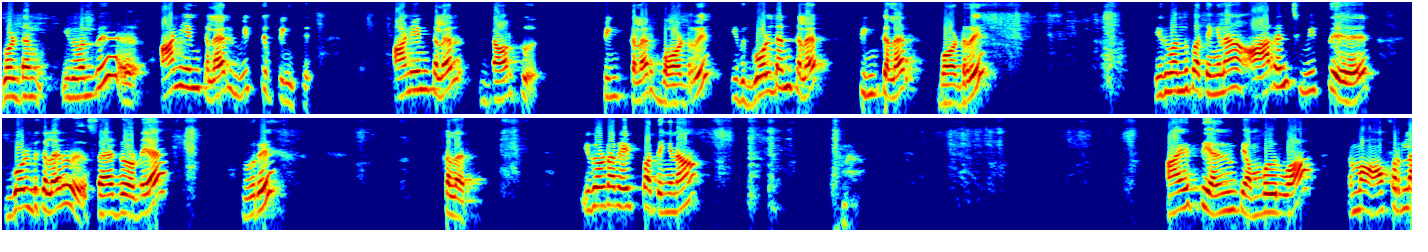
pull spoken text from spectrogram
கோல்டன் இது வந்து onion colour with pink onion colour dark pink colour border இது golden colour pink colour border இது வந்து பாத்தீங்கன்னா ஆரஞ்சு வித்து கோல்டு கலர் ஷேடோடைய ஒரு கலர் இதோட ரேட் பார்த்தீங்கன்னா ஆயிரத்தி எழுநூத்தி ஐம்பது ரூபா. நம்ம ஆஃபர்ல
